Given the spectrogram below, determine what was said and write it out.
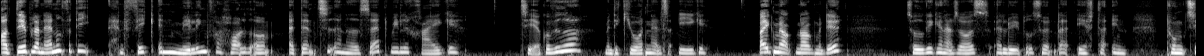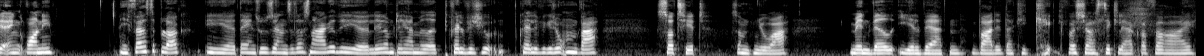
Og det er blandt andet, fordi han fik en melding fra holdet om, at den tid, han havde sat, ville række til at gå videre, men det gjorde den altså ikke. Og ikke nok nok med det, så udgik han altså også af løbet søndag efter en punktering. Ronny, I første blok i øh, dagens udsendelse, der snakkede vi øh, lidt om det her med, at kvalifikation, kvalifikationen var så tæt, som den jo var. Men hvad i alverden var det, der gik galt for Charles Leclerc og Ferrari?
